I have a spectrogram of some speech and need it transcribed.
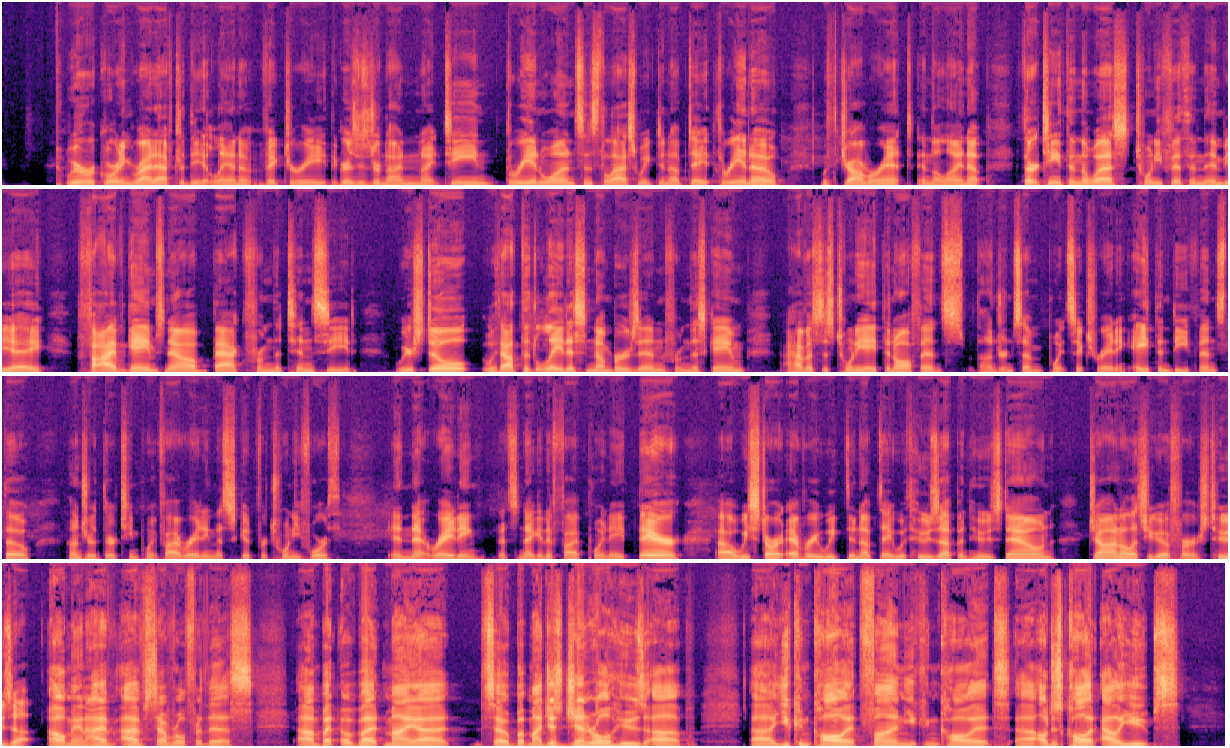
We were recording right after the Atlanta victory. The Grizzlies are 9 and 19, 3 and 1 since the last Weekden update, 3 and 0 with Ja Morant in the lineup, 13th in the West, 25th in the NBA, five games now back from the 10 seed. We are still without the latest numbers in from this game. I have us as 28th in offense with 107.6 rating, eighth in defense though, 113.5 rating. That's good for 24th in net rating. That's negative 5.8 there. Uh, we start every Weekden update with who's up and who's down. John, I'll let you go first. Who's up? Oh man, I have I have several for this, uh, but uh, but my uh, so but my just general who's up. Uh, you can call it fun. You can call it. Uh, I'll just call it alley oops.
